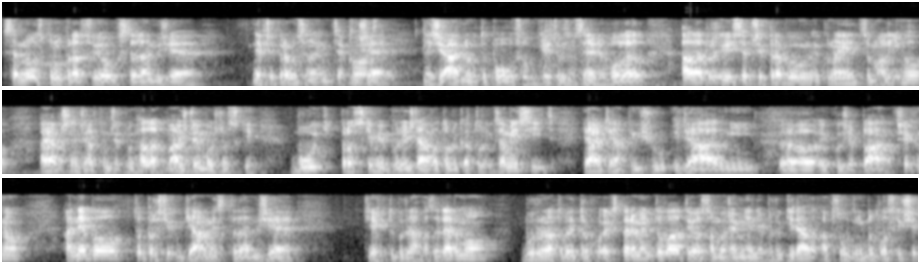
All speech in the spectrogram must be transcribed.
se mnou spolupracují stylem, že nepřipravuju se na nic, jakože no, na žádnou topovou soutěž, to bych si nedovolil, ale protože když se připravuju jako na něco malého a já prostě na řeknu, hele, máš dvě možnosti. Buď prostě mi budeš dávat tolik a tolik za měsíc, já ti napíšu ideální uh, jakože plán a všechno, a nebo to prostě uděláme stylem, že jak to budu dávat zadarmo, budu na tobě trochu experimentovat, jo, samozřejmě nebudu ti dávat absolutní blbosti, vše,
